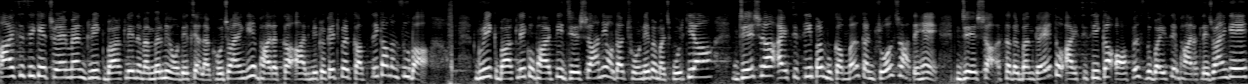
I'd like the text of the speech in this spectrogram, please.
आईसीसी के चेयरमैन ग्रीक बार्कले नवंबर में ओहदे से अलग हो जाएँगे। भारत का आलमी क्रिकेट पर कब्जे का मंसूबा? ग्रीक बार्कले को भारतीय जय शाह ने ओहदा छोड़ने पर मजबूर किया। जय शाह आईसीसी पर मुकम्मल कंट्रोल चाहते हैं। जय शाह सदर बन गए तो आईसीसी का ऑफ़िस दुबई से भारत ले जाएँगे।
